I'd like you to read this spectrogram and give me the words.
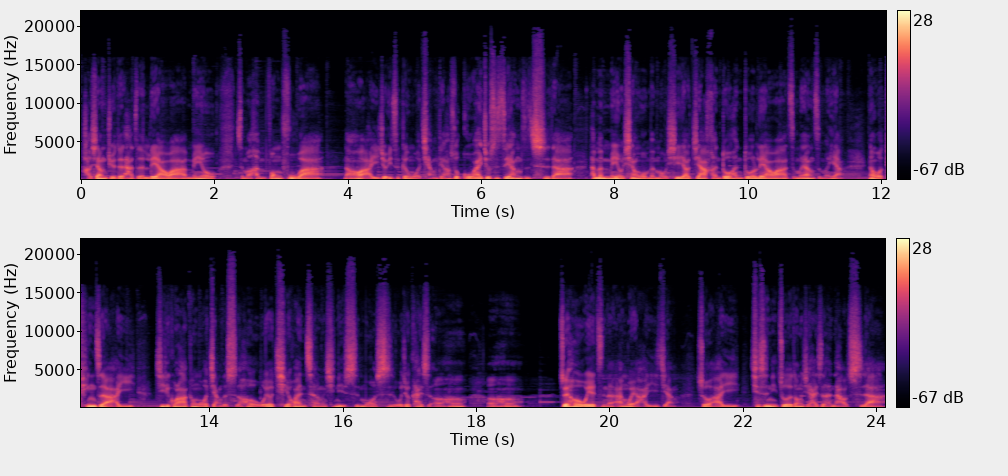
好像觉得他的料啊没有什么很丰富啊。然后阿姨就一直跟我强调，她说国外就是这样子吃的啊，他们没有像我们某些要加很多很多料啊，怎么样怎么样。那我听着阿姨叽里呱啦跟我讲的时候，我又切换成心理师模式，我就开始嗯哼嗯哼。最后我也只能安慰阿姨讲说，阿姨其实你做的东西还是很好吃啊。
